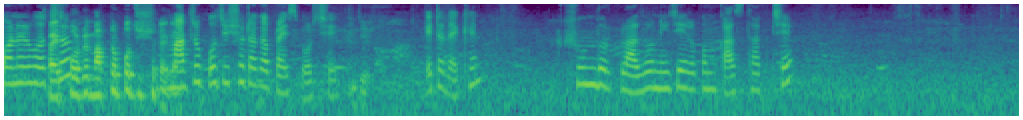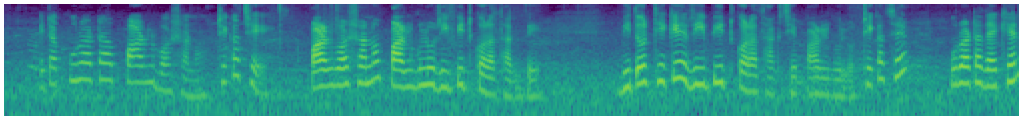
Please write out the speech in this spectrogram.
পনেরো প্রাইস বছর পড়বে মাত্র পঁচিশশো টাকা। মাত্র পঁচিশশো টাকা প্রাইস পড়ছে। জি। এটা দেখেন সুন্দর প্লাজো নিচে এরকম কাজ থাকছে। এটা পুরাটা পার্ল বসানো, ঠিক আছে? পার্ল বসানো, পার্লগুলো রিপিট করা থাকবে। ভিতর থেকে রিপিট করা থাকছে পার্লগুলো, ঠিক আছে? পুরাটা দেখেন,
